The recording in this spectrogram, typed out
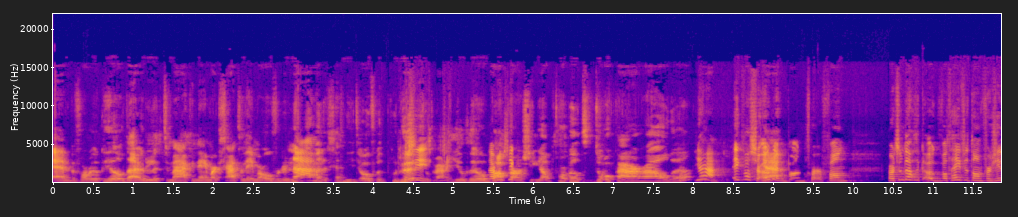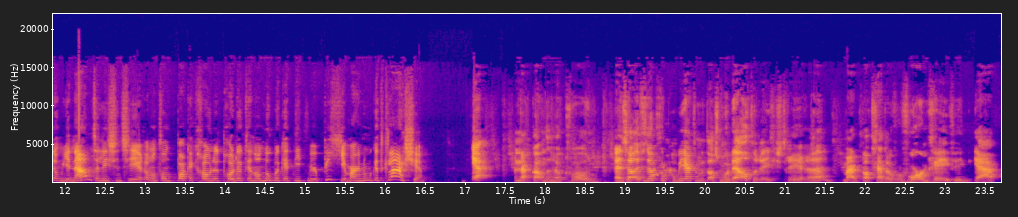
En bijvoorbeeld ook heel duidelijk te maken, nee, maar het gaat alleen maar over de naam en het gaat niet over het product. Precies. Er waren heel veel bakkers die dat bijvoorbeeld door elkaar haalden. Ja, ik was er ook erg bang voor. Van, maar toen dacht ik ook, wat heeft het dan voor zin om je naam te licentiëren? Want dan pak ik gewoon het product en dan noem ik het niet meer Pietje, maar dan noem ik het Klaasje. Ja, en dat kan dus ook gewoon. En ze heeft het ook geprobeerd om het als model te registreren. Maar dat gaat over vormgeving. Ja,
